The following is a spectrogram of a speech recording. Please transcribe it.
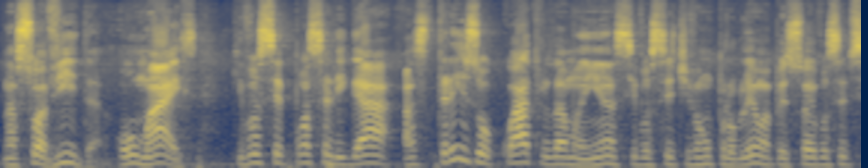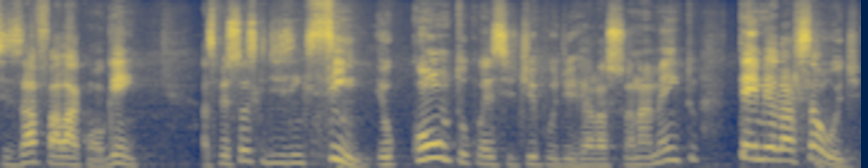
na sua vida, ou mais, que você possa ligar às três ou quatro da manhã se você tiver um problema pessoal e você precisar falar com alguém? As pessoas que dizem sim, eu conto com esse tipo de relacionamento, têm melhor saúde.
